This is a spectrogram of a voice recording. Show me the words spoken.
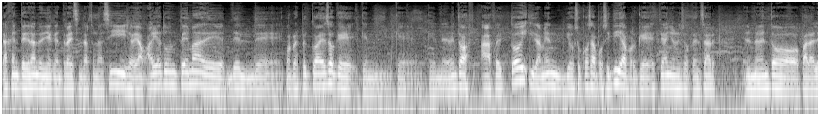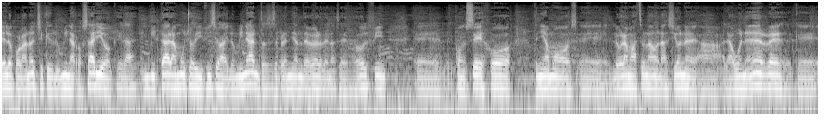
la gente grande tenía que entrar y sentarse en una silla, había, todo un tema de, con respecto a eso que, que, el evento af- afectó y también dio su cosa positiva, porque este año nos hizo pensar en un evento paralelo por la noche que ilumina Rosario, que era invitar a muchos edificios a iluminar, entonces se prendían de verde, no sé, Dolphin, eh, Consejo, teníamos, eh, logramos hacer una donación eh, a la UNR, que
